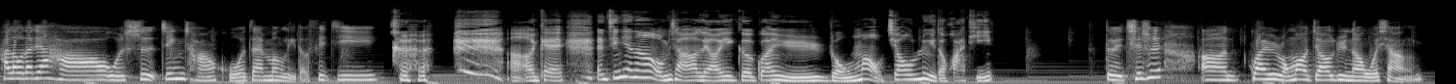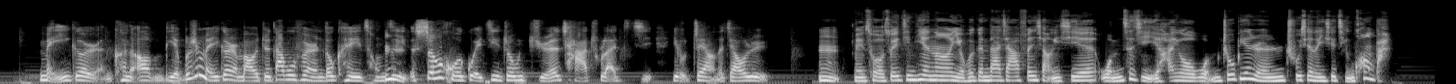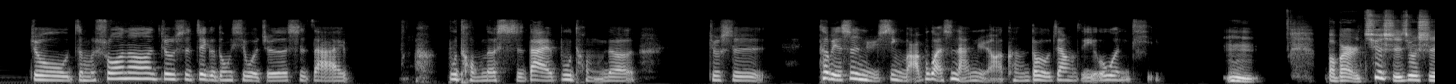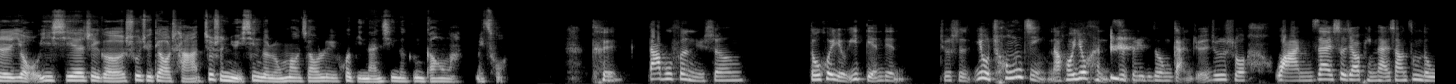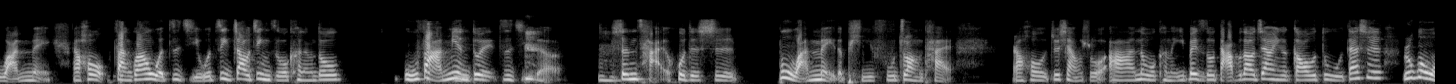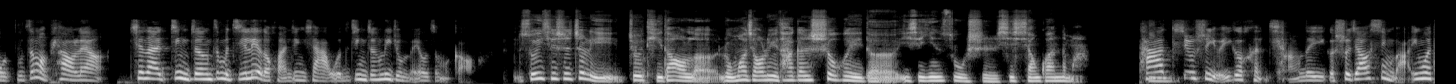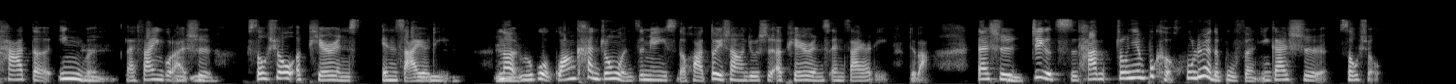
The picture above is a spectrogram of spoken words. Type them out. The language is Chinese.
Hello，大家好，我是经常活在梦里的飞机。啊，OK，那今天呢，我们想要聊一个关于容貌焦虑的话题。对，其实，呃，关于容貌焦虑呢，我想每一个人可能哦，也不是每一个人吧，我觉得大部分人都可以从自己的生活轨迹中觉察出来自己有这样的焦虑。嗯，没错，所以今天呢，也会跟大家分享一些我们自己还有我们周边人出现的一些情况吧。就怎么说呢？就是这个东西，我觉得是在不同的时代、不同的，就是特别是女性吧，不管是男女啊，可能都有这样子一个问题。嗯，宝贝儿，确实就是有一些这个数据调查，就是女性的容貌焦虑会比男性的更高嘛。没错，对，大部分女生都会有一点点。就是又憧憬，然后又很自卑的这种感觉，就是说，哇，你在社交平台上这么的完美，然后反观我自己，我自己照镜子，我可能都无法面对自己的身材或者是不完美的皮肤状态，然后就想说啊，那我可能一辈子都达不到这样一个高度。但是如果我不这么漂亮，现在竞争这么激烈的环境下，我的竞争力就没有这么高。所以其实这里就提到了容貌焦虑，它跟社会的一些因素是息息相关的嘛。它就是有一个很强的一个社交性吧，因为它的英文来翻译过来是 social appearance anxiety。那如果光看中文字面意思的话，对上就是 appearance anxiety，对吧？但是这个词它中间不可忽略的部分应该是 social，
